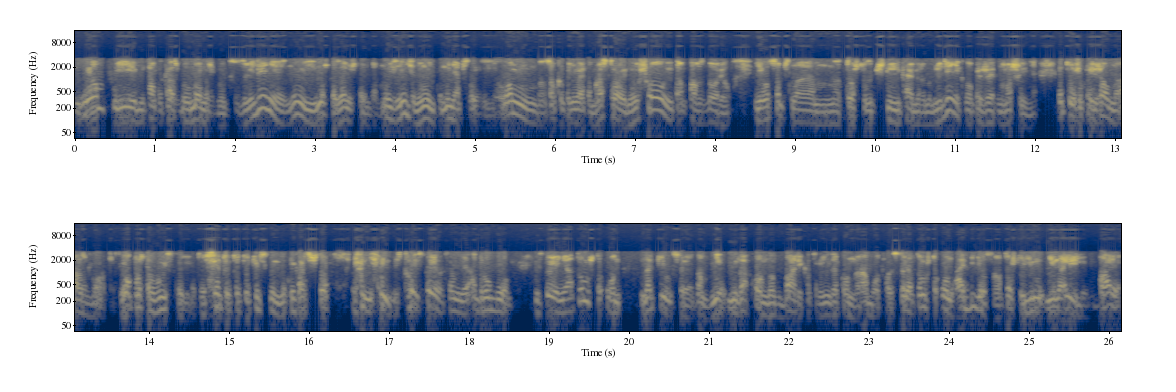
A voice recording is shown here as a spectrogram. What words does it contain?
днем, и там как раз был менеджмент заведения, ну, и ему сказали, что, да, ну, извините, ну, мы не обслужили. Он, насколько я понимаю, там расстроенный ушел и там повздорил. И вот, собственно, то, что запечатлели камеры наблюдения, кто приезжает на машине, это уже приезжал на разборке. Его просто выставили. То есть это, это, это, это Мне кажется, что история, на самом деле, о другом. История не о том, что он напился там, незаконно в баре, который незаконно работал. История о том, что он обиделся на то, что ему не налили в баре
